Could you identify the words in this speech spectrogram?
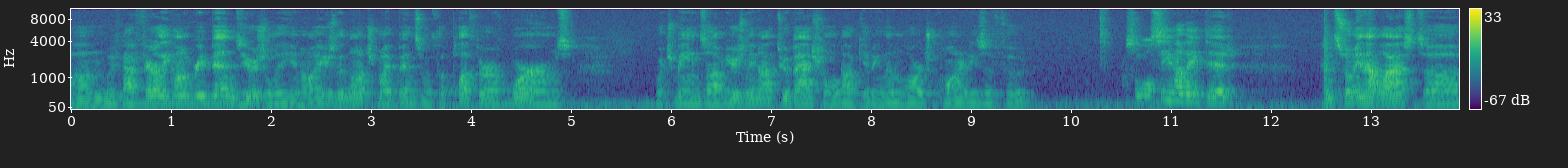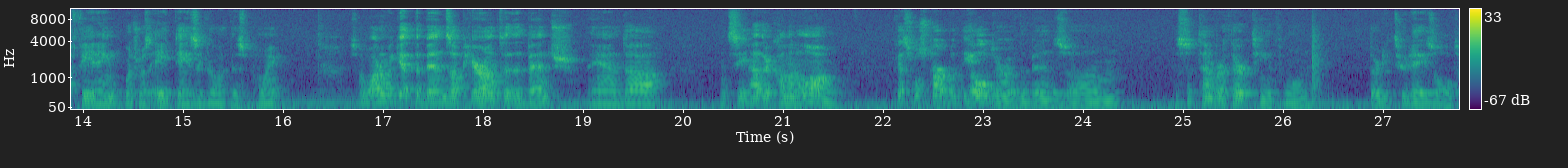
Um, we've got fairly hungry bins usually. You know, I usually launch my bins with a plethora of worms, which means I'm usually not too bashful about giving them large quantities of food. So we'll see how they did consuming that last uh, feeding, which was eight days ago at this point. So why don't we get the bins up here onto the bench and uh, and see how they're coming along. I guess we'll start with the older of the bins, um, the September 13th one, 32 days old.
